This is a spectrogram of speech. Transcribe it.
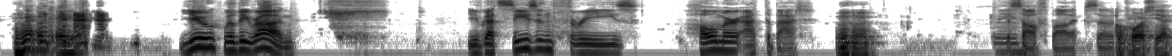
okay. You will be wrong. You've got season three's Homer at the bat, hmm the Mm. softball episode, Of course, yeah.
